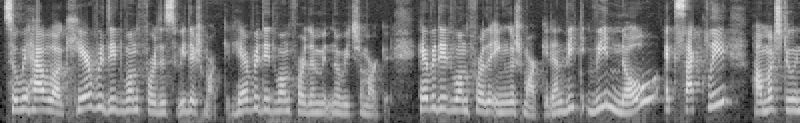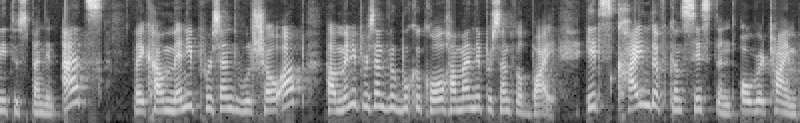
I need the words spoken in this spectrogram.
So we have like here we did one for the Swedish market, here we did one for the Norwegian market, here we did one for the English market, and we we know exactly how much do we need to spend in ads, like how many percent will show up, how many percent will book a call, how many percent will buy. It's kind of consistent over time,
